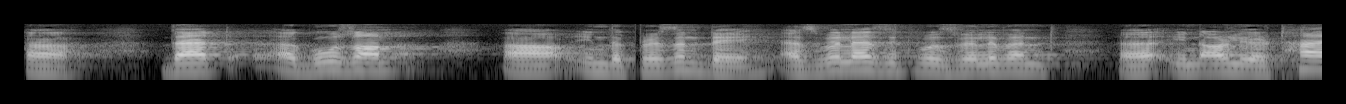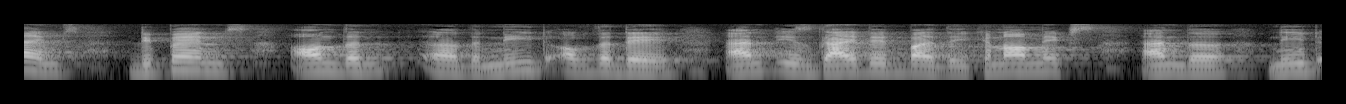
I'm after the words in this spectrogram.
that goes on in the present day as well as it was relevant in earlier times depends on the, the need of the day and is guided by the economics and the need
